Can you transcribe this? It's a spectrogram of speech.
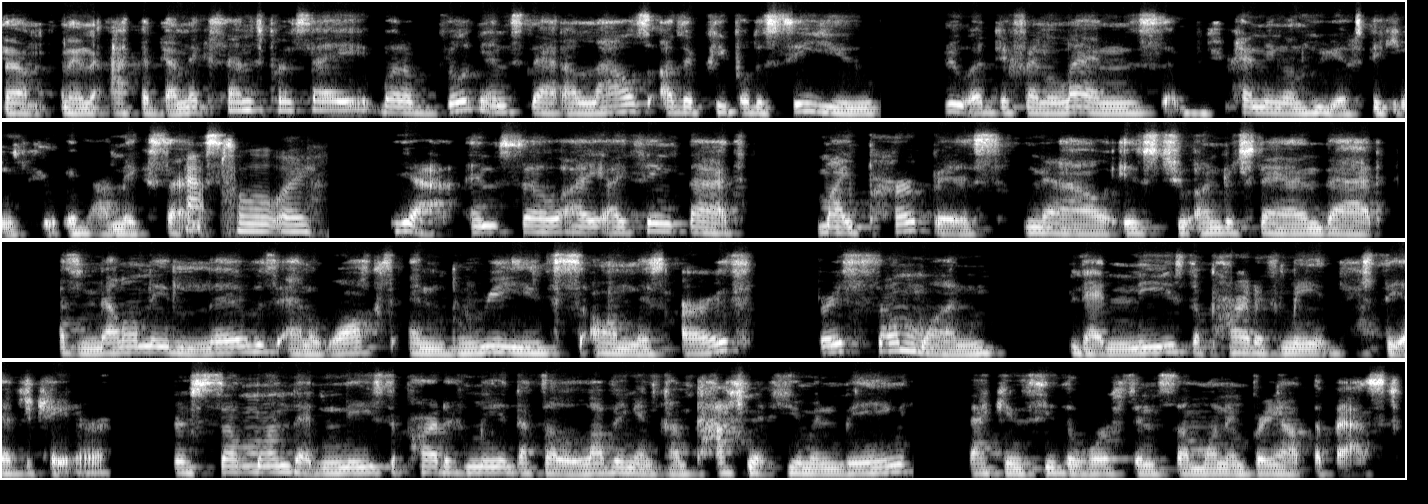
in, a, in an academic sense per se, but a brilliance that allows other people to see you through a different lens, depending on who you're speaking to, if that makes sense. Absolutely. Yeah. And so I, I think that my purpose now is to understand that as Melanie lives and walks and breathes on this earth, there is someone that needs the part of me that's the educator. There's someone that needs the part of me that's a loving and compassionate human being that can see the worst in someone and bring out the best.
